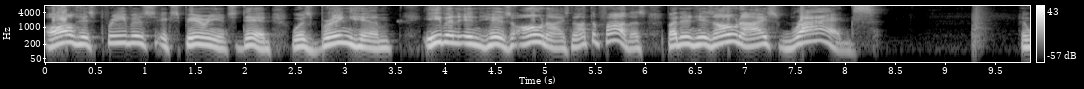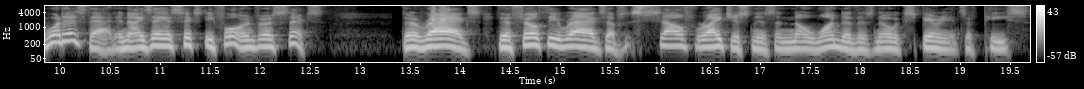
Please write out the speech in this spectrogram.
all his previous experience did was bring him, even in his own eyes, not the Father's, but in his own eyes, rags. And what is that? In Isaiah 64 and verse 6. They're rags, they're filthy rags of self righteousness, and no wonder there's no experience of peace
